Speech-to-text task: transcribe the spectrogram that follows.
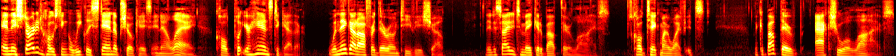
And they started hosting a weekly stand up showcase in LA called Put Your Hands Together. When they got offered their own TV show, they decided to make it about their lives. It's called Take My Wife. It's like about their actual lives.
